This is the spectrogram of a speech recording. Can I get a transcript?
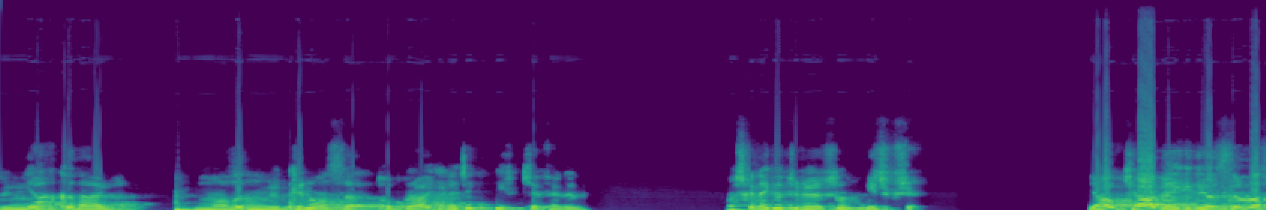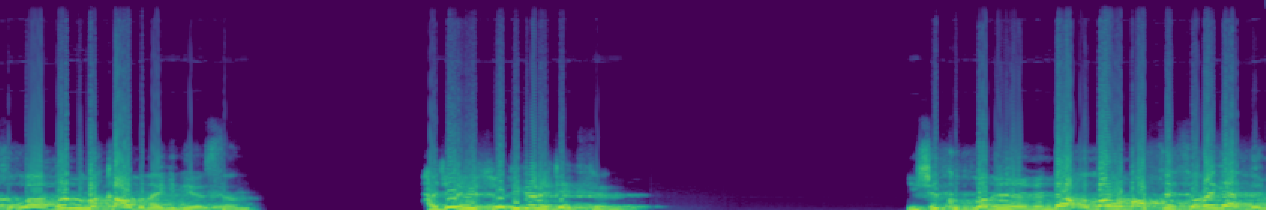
Dünya kadar malın, mülkün olsa toprağa gelecek bir kefenin. Başka ne götürüyorsun? Hiçbir şey. Ya Kabe'ye gidiyorsun, Resulullah'ın makamına gidiyorsun. Hacer-i Üsvet'i göreceksin. Yeşil kutbanın önünde Allah'ım affet sana geldim.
